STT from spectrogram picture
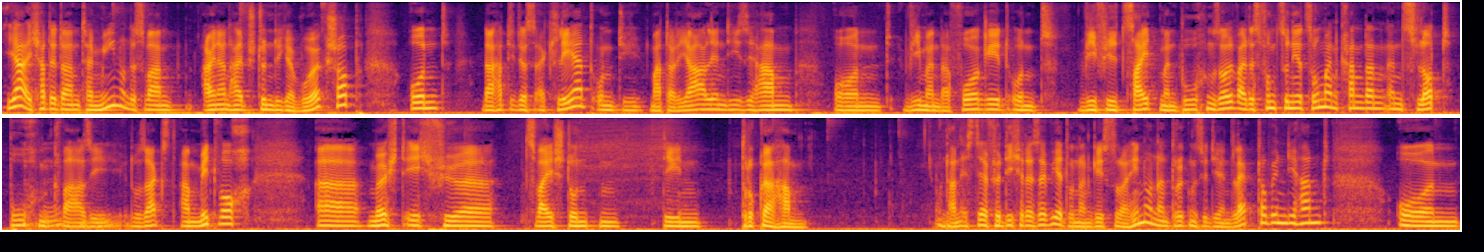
ja, ich hatte da einen Termin und es war ein eineinhalbstündiger Workshop und da hat die das erklärt und die Materialien, die sie haben und wie man da vorgeht und wie viel Zeit man buchen soll, weil das funktioniert so, man kann dann einen Slot buchen mhm. quasi. Du sagst, am Mittwoch äh, möchte ich für zwei Stunden den Drucker haben. Und dann ist der für dich reserviert. Und dann gehst du da hin und dann drücken sie dir einen Laptop in die Hand und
